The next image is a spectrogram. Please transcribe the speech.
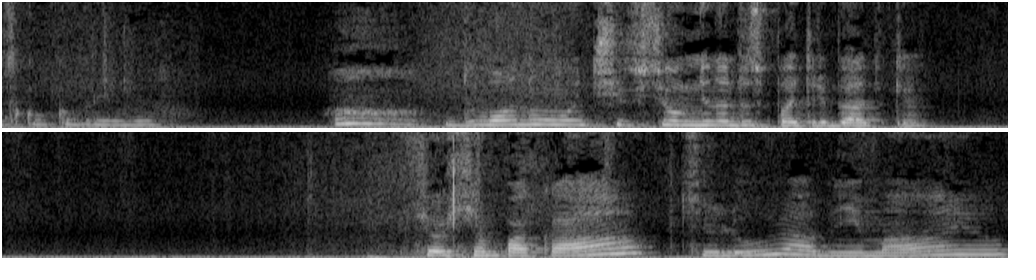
Блин, сколько время? А, Два ночи. Все, мне надо спать, ребятки. Все, всем пока. Целую, обнимаю.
